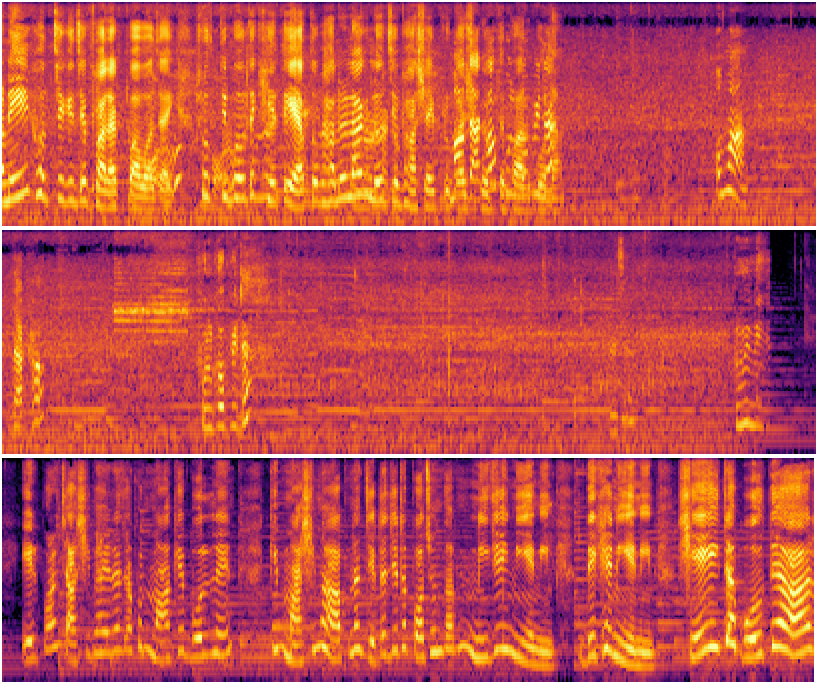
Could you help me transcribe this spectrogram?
অনেক হচ্ছে কি যে ফারাক পাওয়া যায়। সত্যি বলতে খেতে এত ভালো লাগল যে ভাষায় প্রকাশ করতে পারব না। ও মা দেখাও। ফুলকপিটা? তুমি নিজে এরপর চাষি ভাইরা যখন মাকে বললেন কি, মাসিমা, আপনার যেটা যেটা পছন্দ আপনি নিজেই নিয়ে নিন, দেখে নিয়ে নিন। সেইটা বলতে আর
